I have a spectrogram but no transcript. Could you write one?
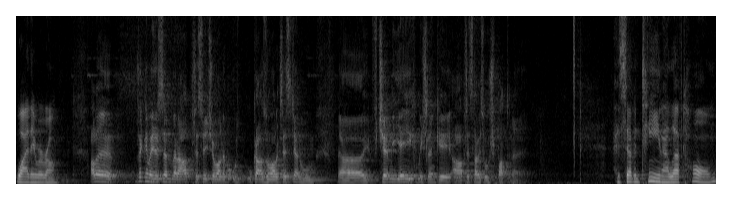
why they were wrong. ale řekněme, že jsem rád přesvědčoval nebo ukazoval křesťanům, eh, v čem jejich myšlenky a představy jsou špatné. At 17, I left home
